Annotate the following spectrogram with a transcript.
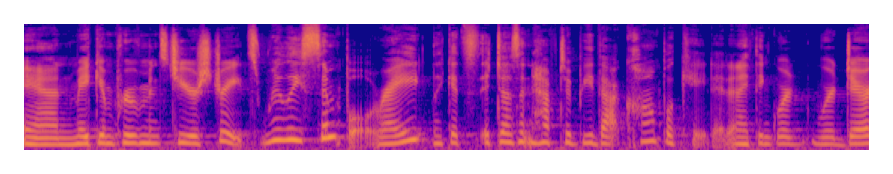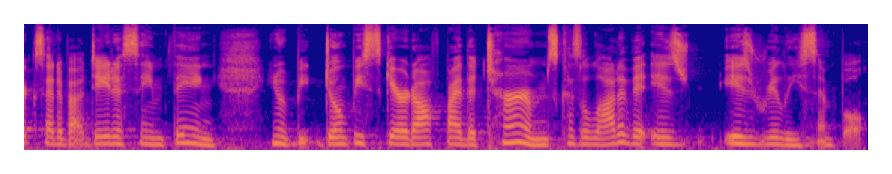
and make improvements to your streets? Really simple right? Like it's it doesn't have to be that complicated. And i think where, where derek said about data same thing. You know be, don't be scared off by the terms because a lot of it is is really simple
